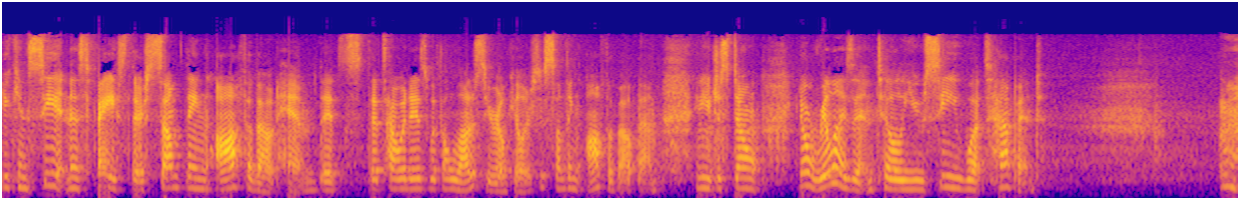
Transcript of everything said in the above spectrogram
you can see it in his face. There's something off about him. That's that's how it is with a lot of serial killers. There's something off about them, and you just don't you don't realize it until you see what's happened.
